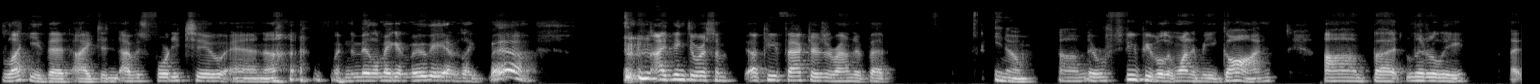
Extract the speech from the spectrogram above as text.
lucky that I didn't, I was 42 and uh, in the middle of making a movie, I was like, boom. I think there were some, a few factors around it, but you know, um, there were a few people that wanted me gone, um, but literally uh,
